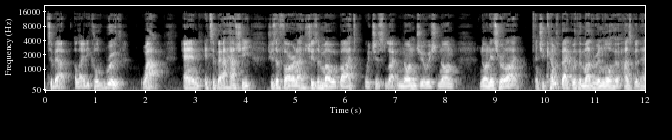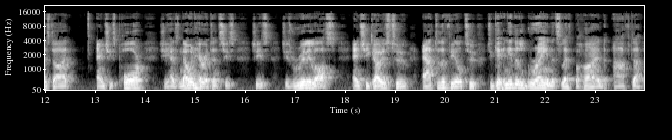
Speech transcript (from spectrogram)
It's about a lady called Ruth. Wow. And it's about how she, she's a foreigner. She's a Moabite, which is like non-Jewish, non, non-Israelite. And she comes back with her mother-in-law. Her husband has died and she's poor. She has no inheritance. She's, she's, she's really lost. And she goes to out to the field to, to get any little grain that's left behind after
